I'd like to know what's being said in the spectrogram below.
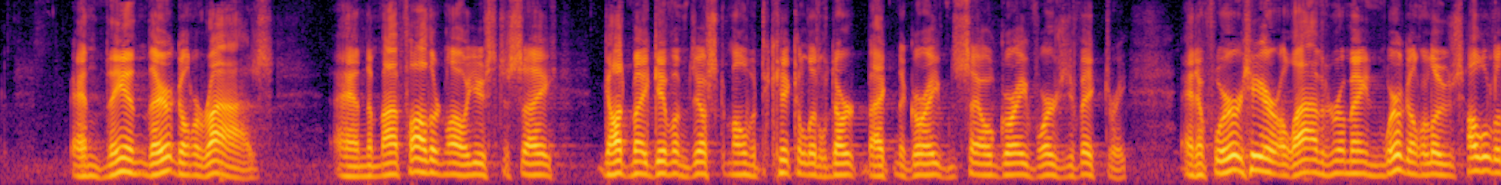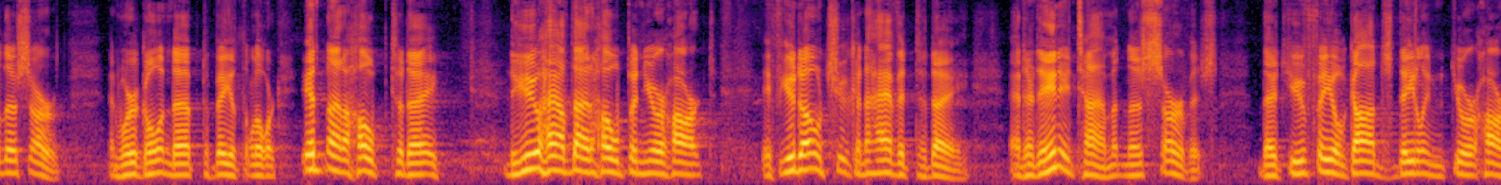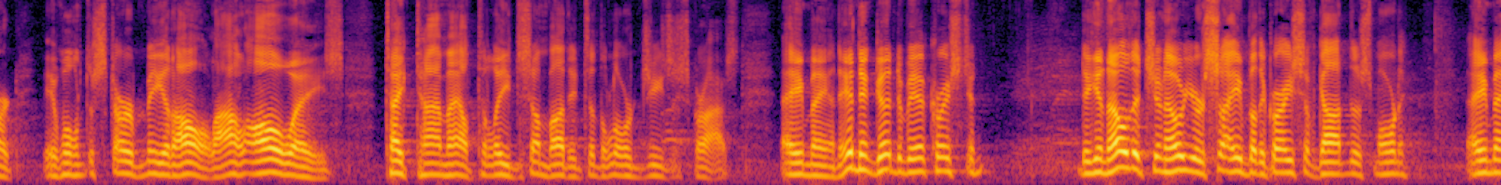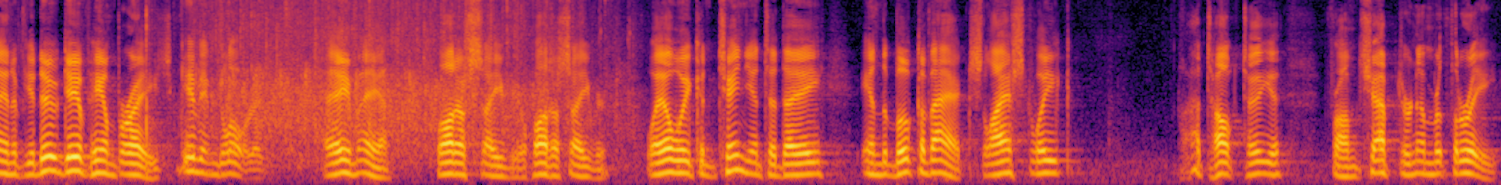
And then they're going to rise. And my father in law used to say, God may give them just a moment to kick a little dirt back in the grave and say, Oh, grave, where's your victory? And if we're here alive and remaining, we're going to lose hold of this earth and we're going up to be with the Lord. Isn't that a hope today? Do you have that hope in your heart? If you don't, you can have it today. And at any time in this service that you feel God's dealing with your heart, it won't disturb me at all. I'll always take time out to lead somebody to the Lord Jesus Christ. Amen. Isn't it good to be a Christian? Do you know that you know you're saved by the grace of God this morning? Amen. If you do, give Him praise, give Him glory. Amen. What a Savior. What a Savior. Well, we continue today in the book of Acts. Last week, I talked to you from chapter number three,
